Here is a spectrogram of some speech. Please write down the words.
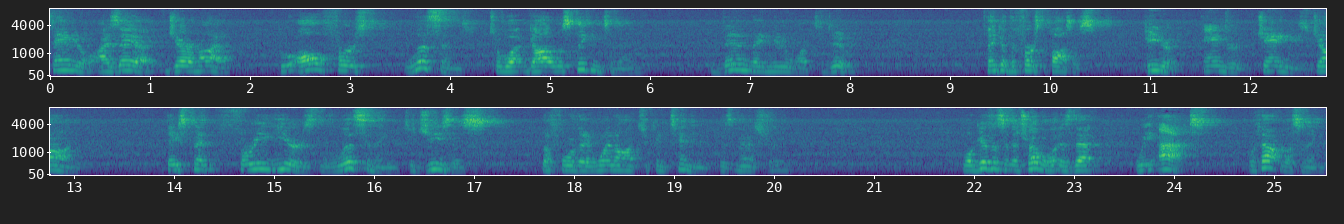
Samuel, Isaiah, Jeremiah, who all first listened to what God was speaking to them. Then they knew what to do. Think of the first apostles Peter, Andrew, James, John, they spent three years listening to Jesus before they went on to continue his ministry. What gets us into trouble is that we act without listening,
